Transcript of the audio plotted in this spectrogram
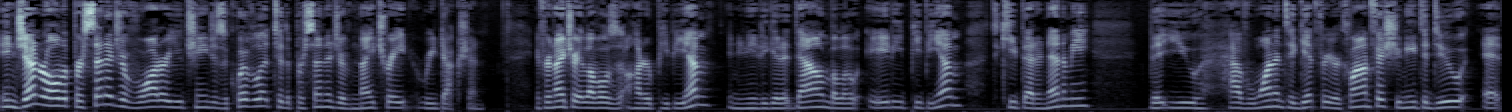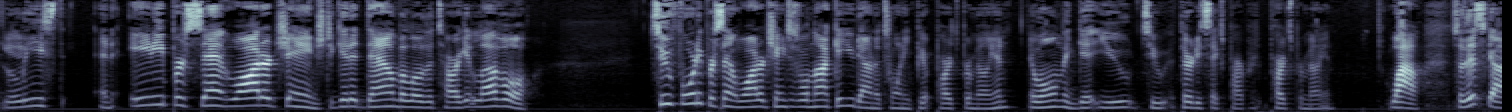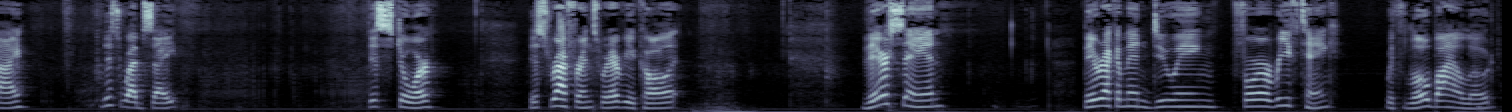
In general, the percentage of water you change is equivalent to the percentage of nitrate reduction. If your nitrate level is 100 ppm and you need to get it down below 80 ppm to keep that anemone that you have wanted to get for your clownfish, you need to do at least an 80% water change to get it down below the target level. Two 40% water changes will not get you down to 20 parts per million. It will only get you to 36 parts per million. Wow. So this guy, this website, this store, this reference, whatever you call it, they're saying they recommend doing for a reef tank with low bioload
